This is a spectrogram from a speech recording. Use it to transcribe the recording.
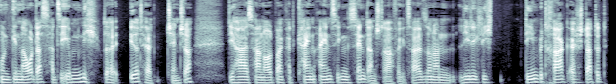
Und genau das hat sie eben nicht. Da irrt Herr Tschentscher. Die HSH Nordbank hat keinen einzigen Cent an Strafe gezahlt, sondern lediglich den Betrag erstattet,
